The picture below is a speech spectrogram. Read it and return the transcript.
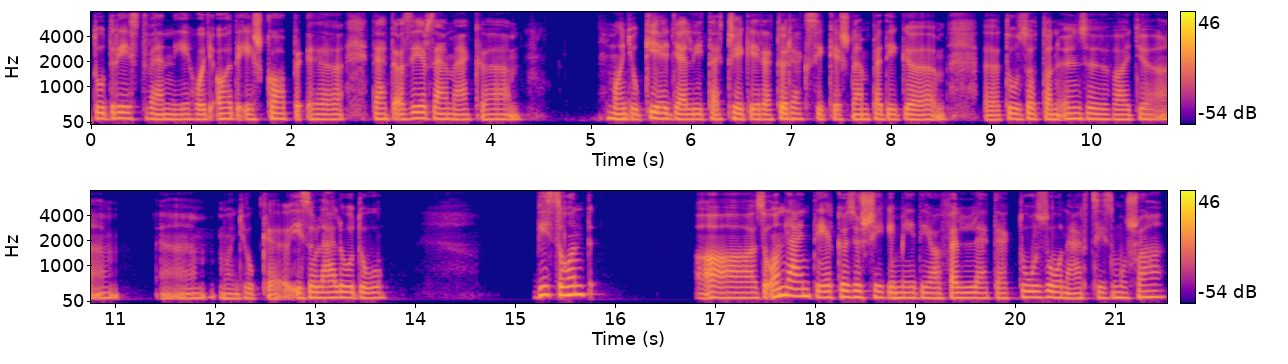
tud részt venni, hogy ad és kap, tehát az érzelmek mondjuk kiegyenlítettségére törekszik, és nem pedig túlzottan önző, vagy mondjuk izolálódó. Viszont az online tér közösségi média felületek túlzó narcizmusa,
